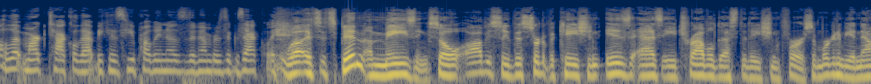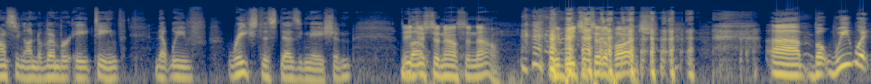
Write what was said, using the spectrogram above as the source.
I'll let Mark tackle that because he probably knows the numbers exactly. Well, it's it's been amazing. So obviously, this certification is as a travel destination first, and we're going to be announcing on November 18th that we've reached this designation. You but, just announced it now. we beat you to the punch. Uh, but we what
